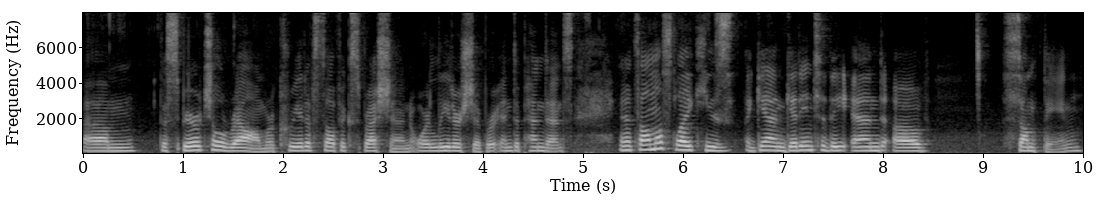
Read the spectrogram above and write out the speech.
um, the spiritual realm or creative self expression or leadership or independence. And it's almost like he's, again, getting to the end of something,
